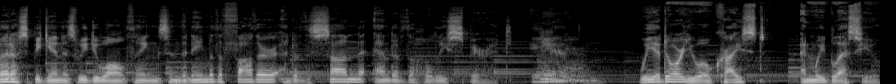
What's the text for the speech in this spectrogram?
Let us begin as we do all things in the name of the Father, and of the Son, and of the Holy Spirit. Amen. We adore you, O Christ, and we bless you.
